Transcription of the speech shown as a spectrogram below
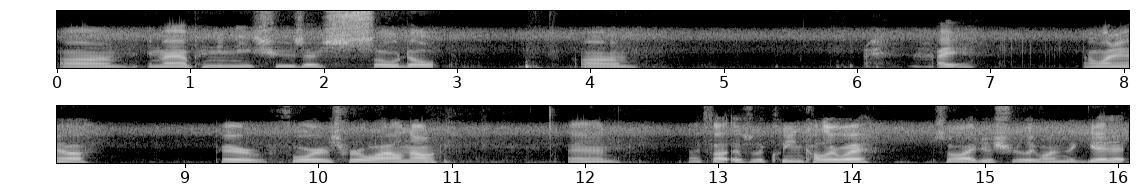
Um, in my opinion, these shoes are so dope. Um, I I wanted a pair of fours for a while now, and I thought this was a clean colorway, so I just really wanted to get it.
